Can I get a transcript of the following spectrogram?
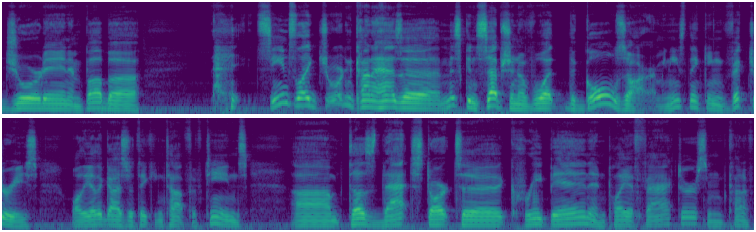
Jordan and Bubba, it seems like Jordan kind of has a misconception of what the goals are. I mean, he's thinking victories while the other guys are thinking top 15s. Um, does that start to creep in and play a factor? Some kind of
